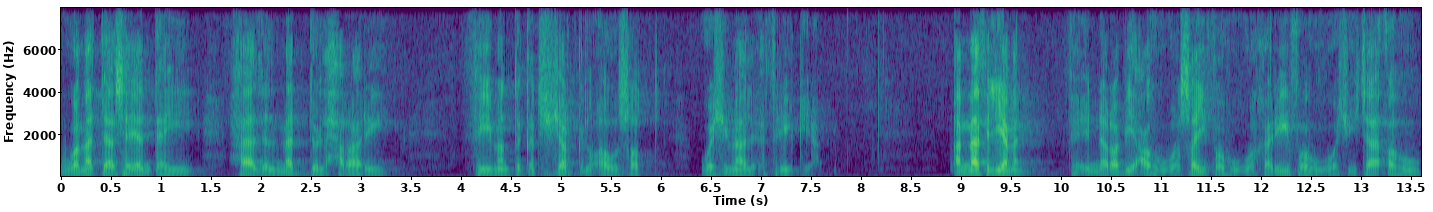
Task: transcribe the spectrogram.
ومتى سينتهي هذا المد الحراري في منطقة الشرق الأوسط وشمال أفريقيا؟ أما في اليمن فإن ربيعه وصيفه وخريفه وشتاءه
